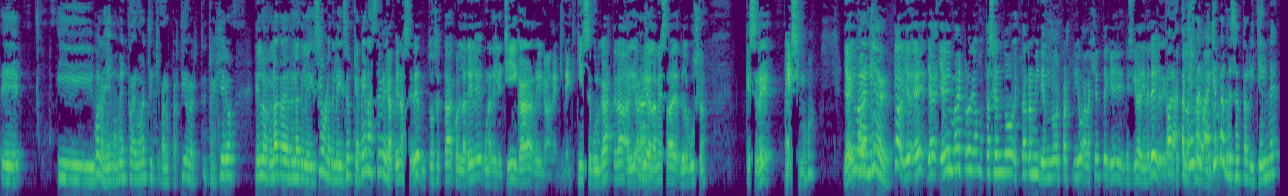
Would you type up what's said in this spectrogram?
eh, y bueno, y hay momentos, hay momentos en que para los partidos extranjeros él los relata desde la televisión, una televisión que apenas se ve. que apenas se ve. Entonces está con la tele, una tele chica de, de 15 pulgadas, ahí Claro. arriba de la mesa de, de locución, que se ve pésimo. Y ahí el maestro, claro, y ahí, y ahí- y ahí el maestro, digamos, está haciendo, está transmitiendo el partido a la gente que ni siquiera tiene tele, digamos, Ahora, ¿a quién, zona re- ¿a amarilla. quién representa Riquelme?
